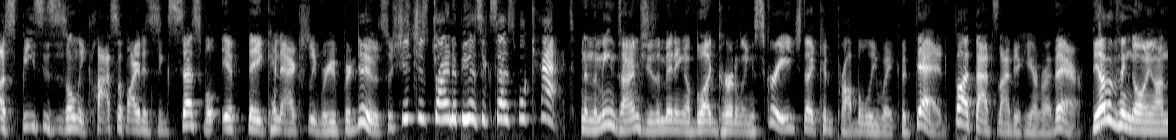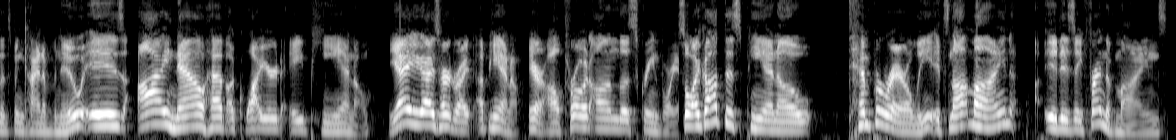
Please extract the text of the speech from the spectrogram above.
a species is only classified as successful if they can actually reproduce. So she's just trying to be a successful cat. In the meantime, she's emitting a blood curdling screech that could probably wake the dead, but that's neither here nor there. The other thing going on that's been kind of new is I now have acquired a piano. Yeah, you guys heard right, a piano. Here, I'll throw it on the screen for you. So I got this piano temporarily. It's not mine, it is a friend of mine's.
